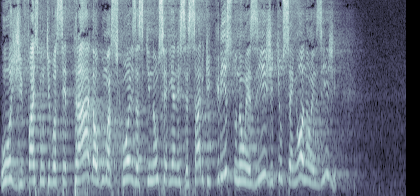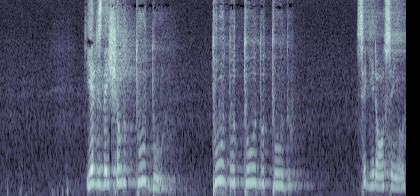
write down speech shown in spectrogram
hoje faz com que você traga algumas coisas que não seria necessário, que Cristo não exige, que o Senhor não exige. E eles deixando tudo, tudo, tudo, tudo, seguiram ao Senhor,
